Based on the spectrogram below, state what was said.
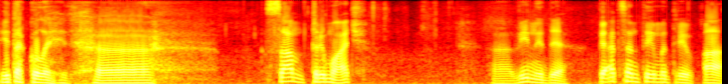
І так, колеги, е, сам тримач е, він йде 5 см, а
